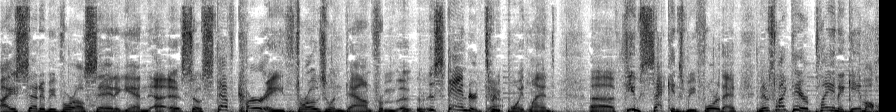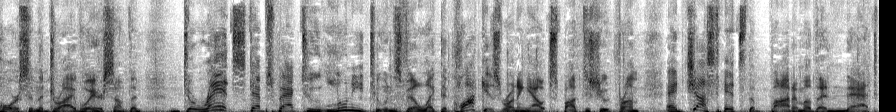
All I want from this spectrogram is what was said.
I said it before. I'll say it again. Uh, Uh, so Steph Curry throws one down from uh, standard three point land uh, a few seconds before that, and it was like they were playing a game of horse in the driveway or something. Durant steps back to Looney Tunesville, like the clock is running out, spot to shoot from, and just hits the bottom of the net.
